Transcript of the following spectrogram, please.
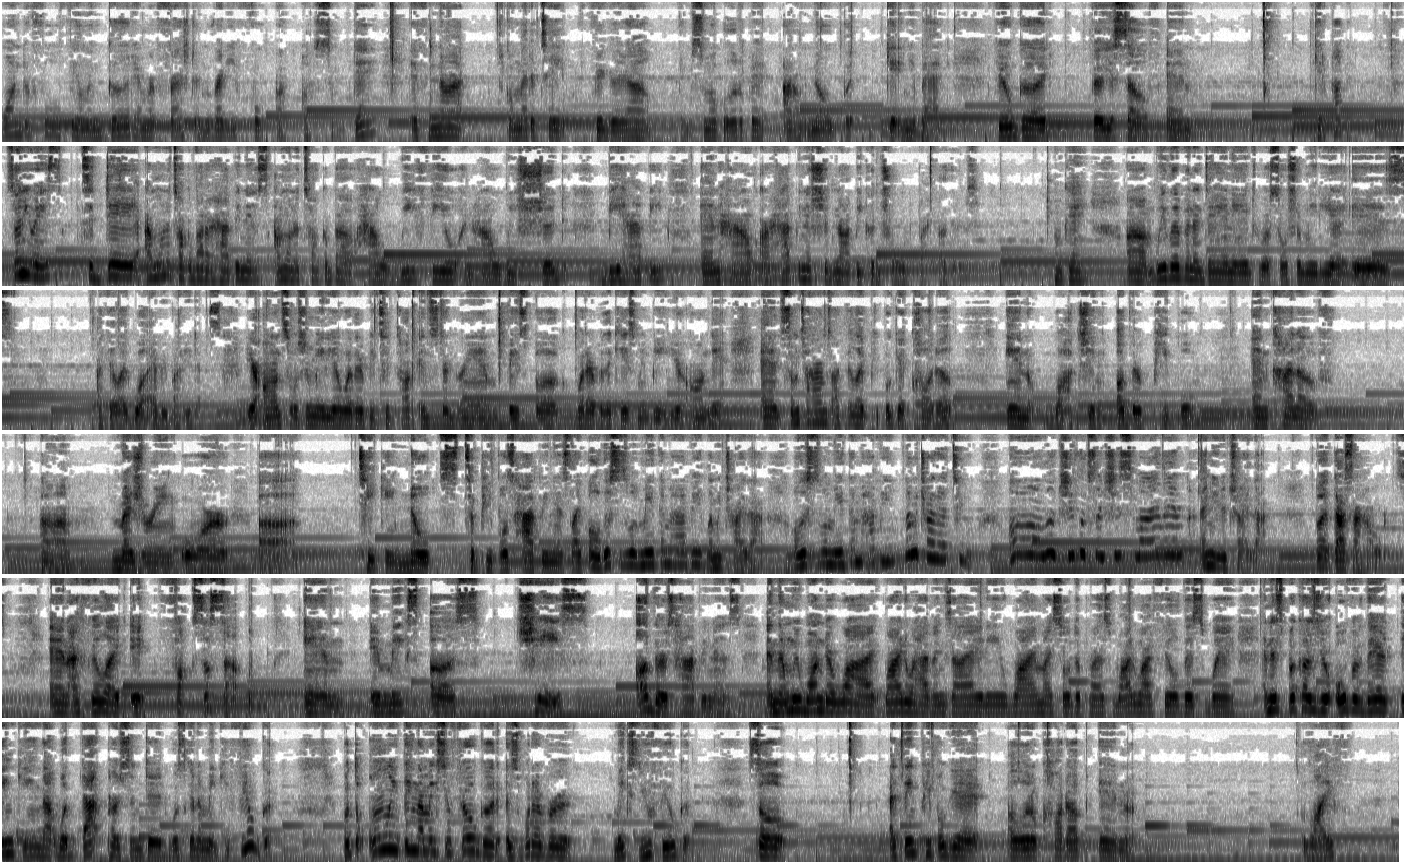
wonderful, feeling good and refreshed and ready for an awesome day. If not, go meditate, figure it out, maybe smoke a little bit. I don't know, but get in your bag. Feel good, feel yourself, and get it popping. So anyways, today I want to talk about our happiness. I want to talk about how we feel and how we should be happy and how our happiness should not be controlled by others. Okay, um, we live in a day and age where social media is I feel like what everybody does. You're on social media, whether it be TikTok, Instagram, Facebook, whatever the case may be, you're on there. And sometimes I feel like people get caught up in watching other people and kind of um, measuring or uh, taking notes to people's happiness. Like, oh, this is what made them happy. Let me try that. Oh, this is what made them happy. Let me try that too. Oh, look, she looks like she's smiling. I need to try that. But that's not how it works. And I feel like it fucks us up and it makes us chase others' happiness. And then we wonder why. Why do I have anxiety? Why am I so depressed? Why do I feel this way? And it's because you're over there thinking that what that person did was going to make you feel good. But the only thing that makes you feel good is whatever makes you feel good. So I think people get a little caught up in life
